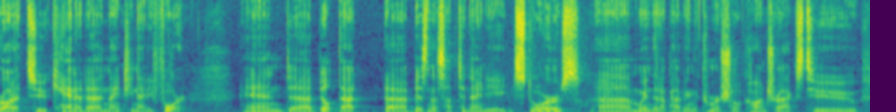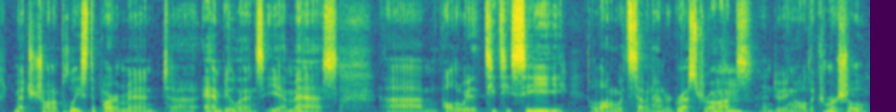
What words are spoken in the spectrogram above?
brought it to Canada in 1994, and uh, built that uh, business up to 98 stores. Um, we ended up having the commercial contracts to Metro Toronto Police Department, uh, ambulance, EMS. Um, all the way to TTC, along with 700 restaurants, and doing all the commercial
